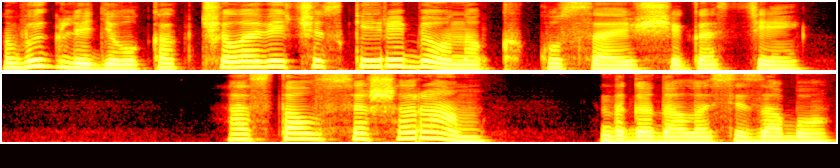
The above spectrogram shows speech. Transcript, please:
выглядел как человеческий ребенок, кусающий гостей. Остался шрам, догадалась Изабо.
